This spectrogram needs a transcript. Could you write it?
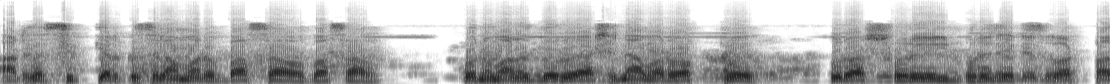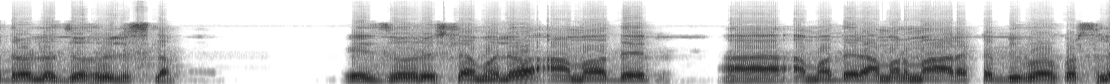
আটকে চিৎকার করেছিলাম আমার বাঁচাও বাঁচাও। কোনো মানুষ দৌড়ে আসে না আমার রক্ত পুরা শরীর ভরে যেতে গডফাদার হলো জহুরুল ইসলাম। এই জহুরুল ইসলাম হলো আমাদের আমাদের আমার মা আর একটা বিবাহ করছিল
